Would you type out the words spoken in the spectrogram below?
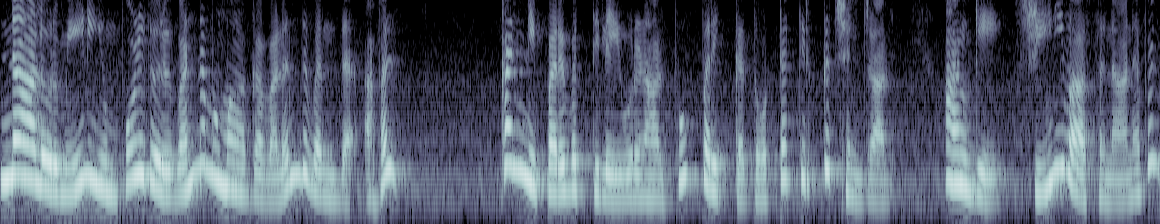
நாளொரு மேனியும் பொழுதொரு வண்ணமுமாக வளர்ந்து வந்த அவள் கன்னி பருவத்திலே ஒரு நாள் பூப்பறிக்க தோட்டத்திற்கு சென்றாள். அங்கே ஸ்ரீனிவாசனானவன்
